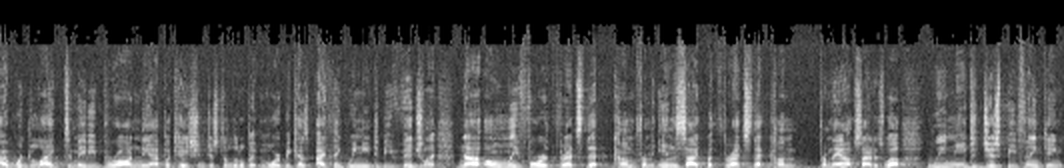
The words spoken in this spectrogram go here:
I would like to maybe broaden the application just a little bit more because I think we need to be vigilant not only for threats that come from inside, but threats that come from the outside as well. We need to just be thinking,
